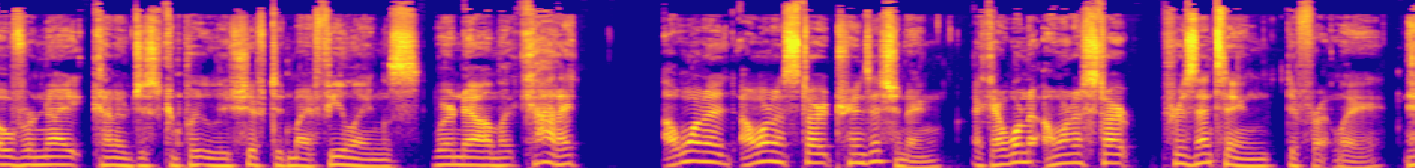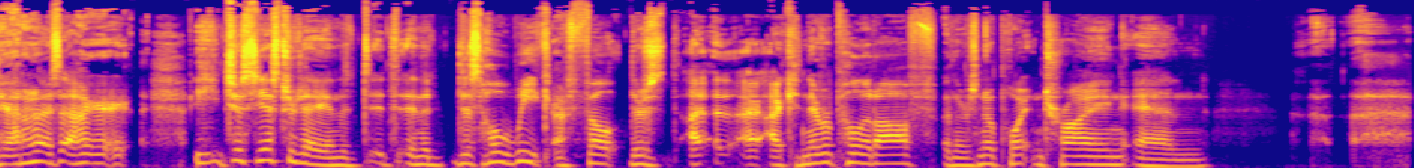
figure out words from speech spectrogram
overnight kind of just completely shifted my feelings where now I'm like, God, I I want to I want to start transitioning. Like I want to I want to start presenting differently. Yeah, I don't know. I, I, just yesterday and the, in the, this whole week, I felt there's I, I, I could never pull it off, and there's no point in trying. And uh,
